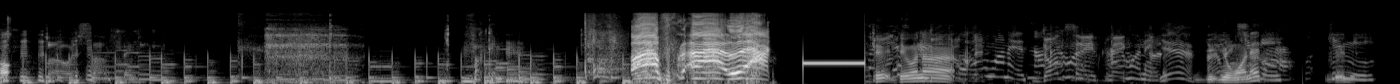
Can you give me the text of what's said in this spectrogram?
Oh, oh it's that thing. Ah! f- ah! ah! Do, do you wanna? I want it. Don't say it, I want it. Yeah. You, you want it? Give me.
